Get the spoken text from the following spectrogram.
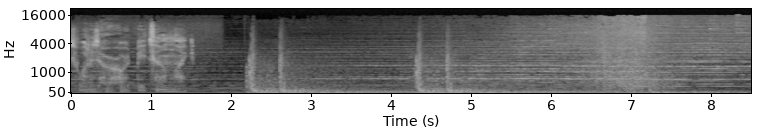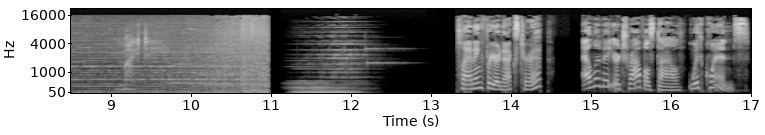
So what does her heartbeat sound like? Mighty. Planning for your next trip? Elevate your travel style with Quince.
